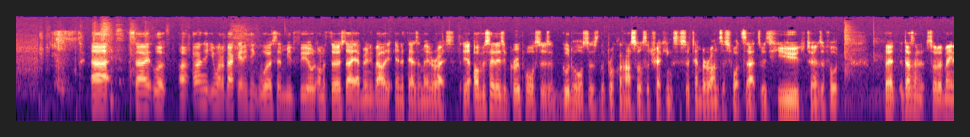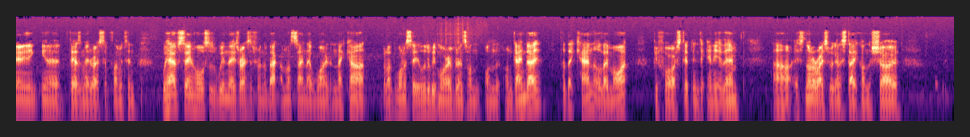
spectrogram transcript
Uh, so look, I don't think you want to back anything worse than midfield on a Thursday at Moonee Valley in a thousand meter race. Yeah, obviously these are group horses and good horses. The Brooklyn Hustles, the Trekkings, the September Runs, the Swatsats with huge turns of foot. But it doesn't sort of mean anything in a thousand meter race at Flemington. We have seen horses win these races from the back. I'm not saying they won't and they can't, but I'd want to see a little bit more evidence on on on game day that they can or they might before I stepped into any of them. Uh, it's not a race we're going to stake on the show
